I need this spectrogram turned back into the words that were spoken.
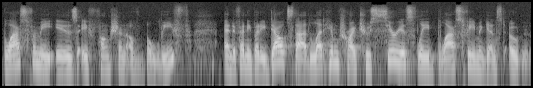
blasphemy is a function of belief, and if anybody doubts that, let him try to seriously blaspheme against Odin.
